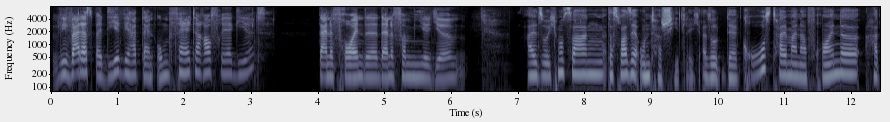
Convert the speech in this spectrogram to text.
wie war das bei dir? Wie hat dein Umfeld darauf reagiert? Deine Freunde, deine Familie? Also ich muss sagen, das war sehr unterschiedlich. Also der Großteil meiner Freunde hat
